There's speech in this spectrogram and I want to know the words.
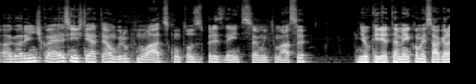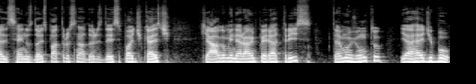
Agora a gente conhece, a gente tem até um grupo no Whats com todos os presidentes, isso é muito massa. E eu queria também começar agradecendo os dois patrocinadores desse podcast, que é a Água Mineral Imperatriz, Tamo Junto, e a Red Bull.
